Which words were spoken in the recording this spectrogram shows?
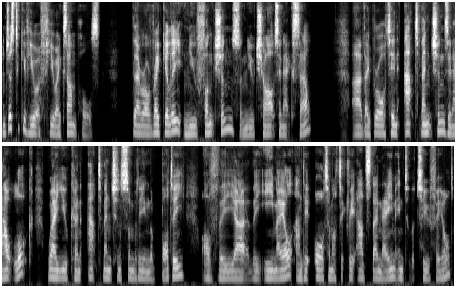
And just to give you a few examples, there are regularly new functions and new charts in Excel. Uh, they brought in at mentions in Outlook, where you can at mention somebody in the body of the uh, the email, and it automatically adds their name into the to field.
